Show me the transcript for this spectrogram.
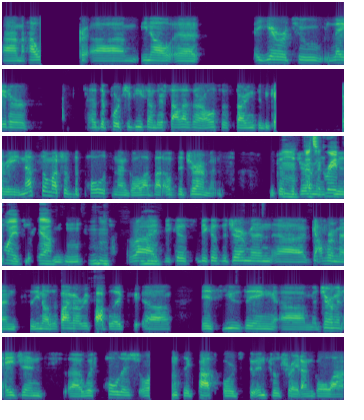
Um, however, um, you know, uh, a year or two later, uh, the Portuguese under Salazar are also starting to become not so much of the Poles in Angola, but of the Germans. Because mm, the Germans that's a great point. Yeah, mm-hmm, mm-hmm. right. Mm-hmm. Because because the German uh, government, you know, the Weimar Republic, uh, is using um, German agents uh, with Polish or Danzig passports to infiltrate Angola,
